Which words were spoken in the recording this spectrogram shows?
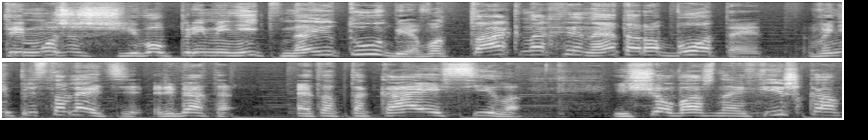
Ты можешь его применить на ютубе. Вот так нахрен это работает. Вы не представляете, ребята, это такая сила. Еще важная фишка.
